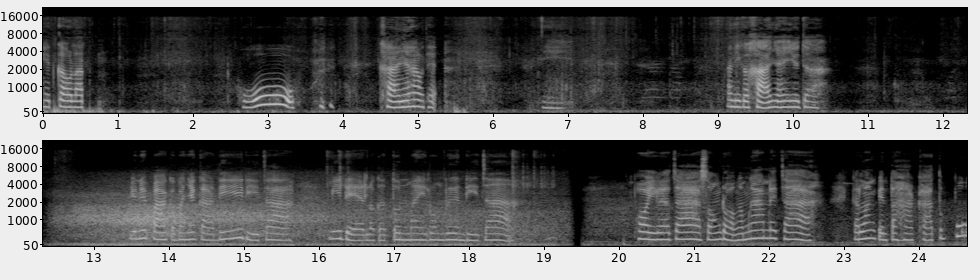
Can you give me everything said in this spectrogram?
เฮ็ดเกาลัด โห ขายาวแท้นี่ อันนี้ก็ขาใหญ่อยู่จ้ะ อยู่ในป่ากับบรรยากาศดีดีจ้า มีแดดแล้วก็ต้นไม้ร่มรื่นดีจ้า พออีกแล้วจ้าสองดอกงามๆเลยจ้ากำลังเป็นตาหักขาตุ๊บปุ๊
